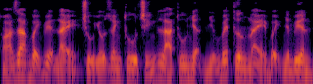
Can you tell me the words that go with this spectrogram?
hóa ra bệnh viện này chủ yếu doanh thu chính là thu nhận những vết thương này bệnh nhân viên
